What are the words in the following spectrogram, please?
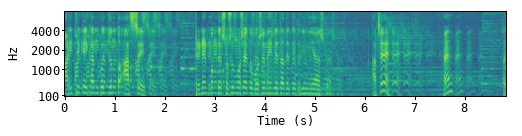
বাড়ি থেকে এখান পর্যন্ত আসছে, ট্রেনের মধ্যে শ্বশুর মশাই তো বসে নেই যে তাদেরকে ফ্রি নিয়ে আসবে। আছে? হ্যাঁ? তা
